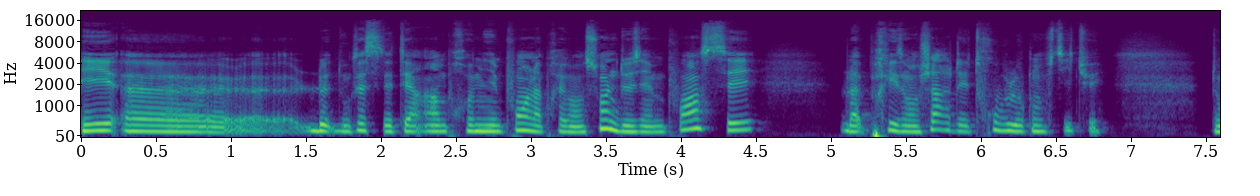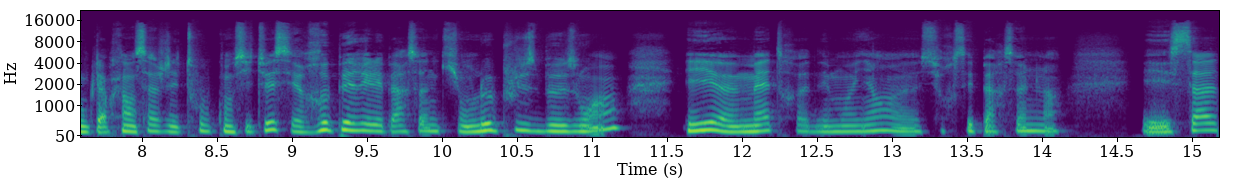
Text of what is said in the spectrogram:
Et euh, donc ça, c'était un premier point, la prévention. Le deuxième point, c'est la prise en charge des troubles constitués. Donc la prise en charge des troubles constitués, c'est repérer les personnes qui ont le plus besoin et mettre des moyens sur ces personnes-là. Et ça,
